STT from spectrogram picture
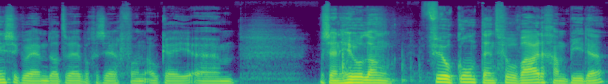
Instagram, dat we hebben gezegd van oké, ehm, we zijn heel lang veel content, veel waarde gaan bieden.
